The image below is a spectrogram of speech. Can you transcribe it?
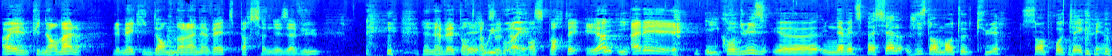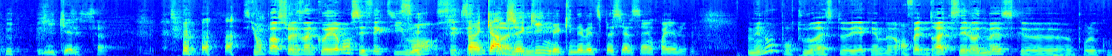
Ah oui, et puis normal. Les mecs, ils dorment dans la navette, personne ne les a vus. la navette en train de se faire transporter, et hop, allez Ils conduisent euh, une navette spatiale juste en manteau de cuir, sans protect, rien. Nickel. Ça. si on part sur les incohérences, effectivement, c'est un carjacking, mais qu'une navette spatiale, c'est incroyable. Mais non, pour tout le reste, il y a quand même. En fait, Drax, c'est Elon Musk euh, pour le coup.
